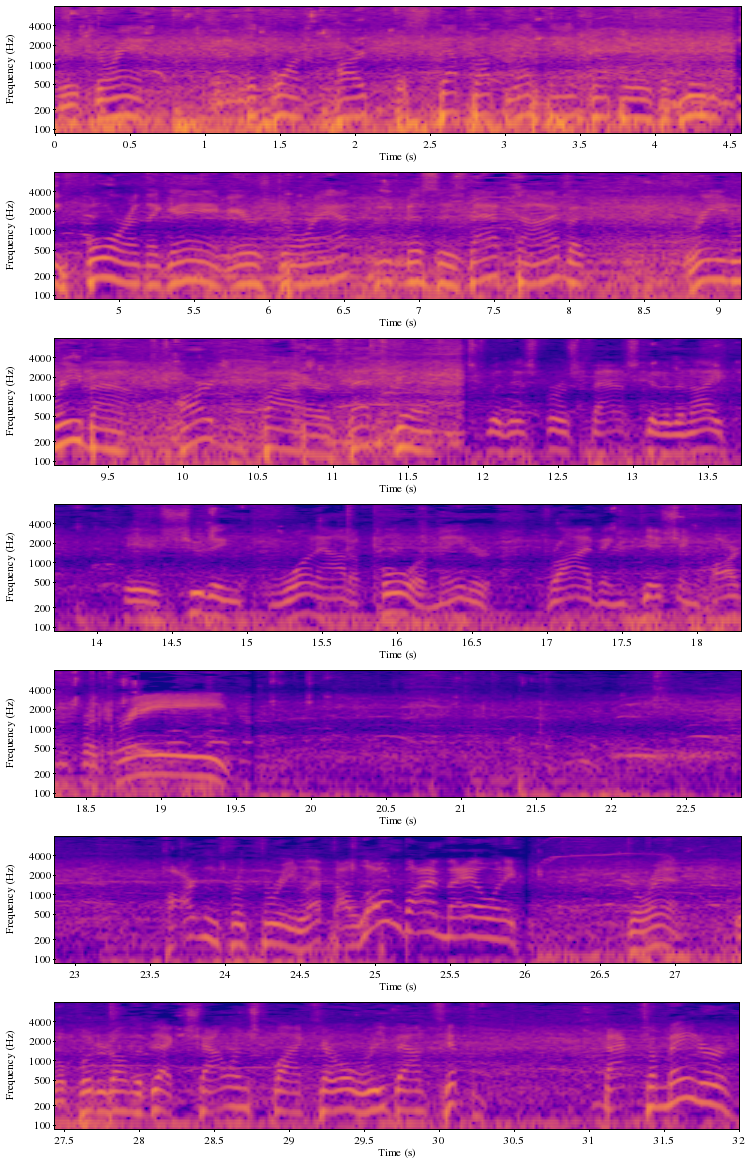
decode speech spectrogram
Here's Durant the corner. Hart, the step up left hand jumper is a beauty. Four in the game. Here's Durant. He misses that time, but Green rebound. Hart fires. That's good. With his first basket of the night, is shooting one out of four. Maynor driving, dishing, Harden for three. Harden for three, left alone by Mayo, and he. Durant will put it on the deck, challenged by Carroll. Rebound tipped back to Maynor.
